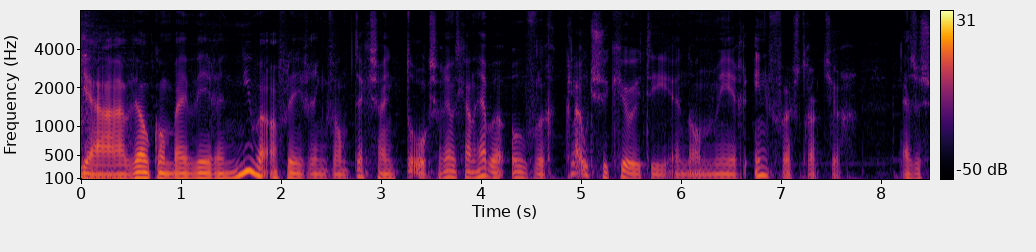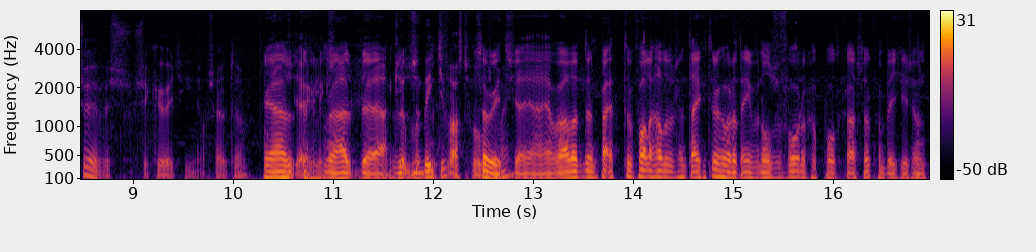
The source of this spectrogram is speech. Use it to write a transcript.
Ja, welkom bij weer een nieuwe aflevering van TechSign Talks, waarin we het gaan hebben over cloud security en dan meer infrastructure as a service security of zo, toch? Ja, nou, ja, Ik loop een beetje vast volgens Zoiets, ja, ja. We hadden een paar- toevallig hadden we het een tijdje terug over dat een van onze vorige podcasts ook een beetje zo'n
